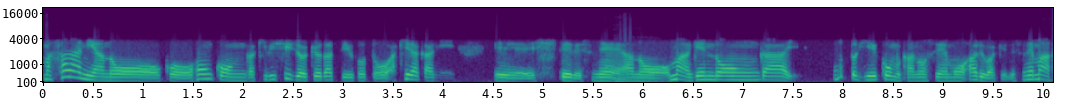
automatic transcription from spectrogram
まあ、さらにあの、こう、香港が厳しい状況だっていうことを明らかに、えーしてですね、うんあの、まあ、言論がもっと冷え込む可能性もあるわけですね。まあ、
